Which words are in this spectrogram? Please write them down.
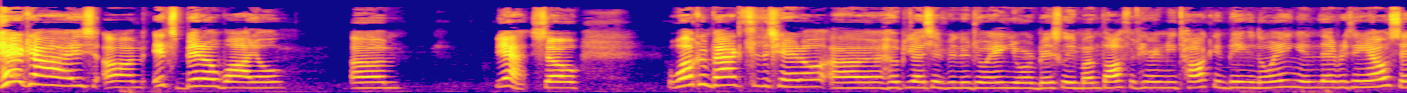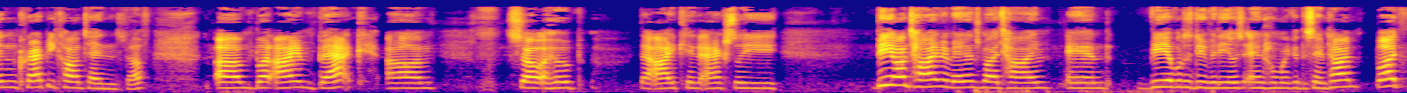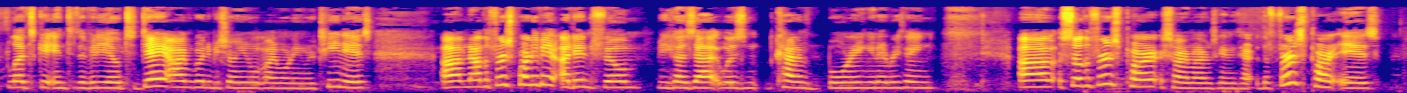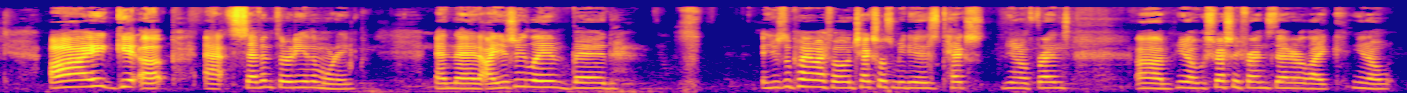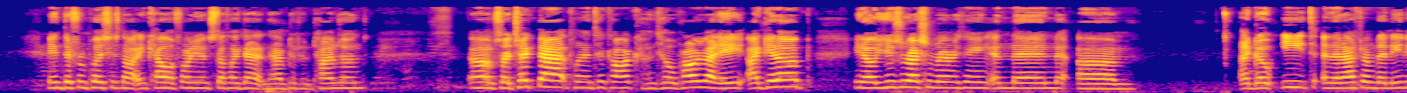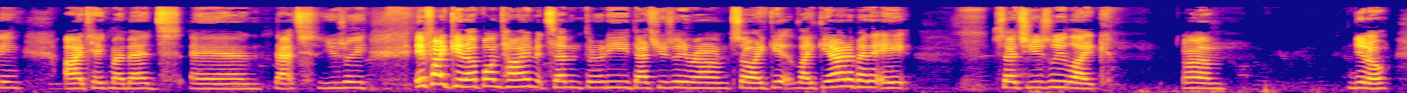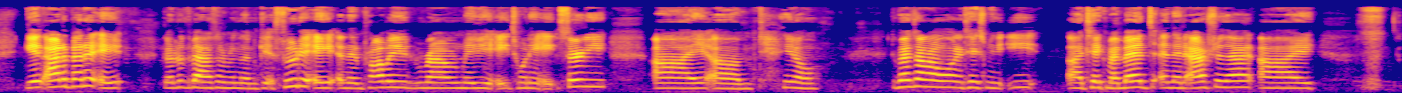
Hey guys, um, it's been a while. Um, yeah, so welcome back to the channel. I uh, hope you guys have been enjoying your basically month off of hearing me talk and being annoying and everything else and crappy content and stuff. Um, but I'm back. Um, so I hope that I can actually be on time and manage my time and be able to do videos and homework at the same time. But let's get into the video. Today I'm going to be showing you what my morning routine is. Um, now the first part of it I didn't film because that was kind of boring and everything. Um, so the first part, sorry, my arm's getting tired. The first part is I get up at 7.30 in the morning and then I usually lay in bed. I usually play on my phone, check social medias, text, you know, friends, um, you know, especially friends that are like, you know, in different places, not in California and stuff like that, and have different time zones. Um, so I check that, play on TikTok until probably about 8. I get up, you know, use the restroom and everything, and then um, I go eat, and then after I'm done eating, I take my meds, and that's usually, if I get up on time at 7.30, that's usually around, so I get, like, get out of bed at 8, so it's usually, like, um, you know, get out of bed at 8, go to the bathroom, and then get food at 8, and then probably around maybe 8.20, 8.30, I, um, you know, depends on how long it takes me to eat, I take my meds, and then after that, I,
